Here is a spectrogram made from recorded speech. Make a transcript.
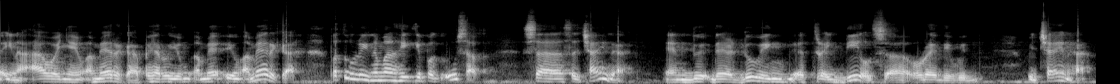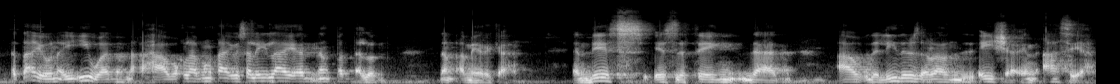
na inaaway niya yung Amerika, pero yung, yung Amerika patuloy naman nakikipag-usap sa, sa China. And do, they're doing uh, trade deals uh, already with with China. At tayo, naiiwan, nakahawak lamang tayo sa laylayan ng pantalon ng Amerika. And this is the thing that our, the leaders around Asia and Asia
